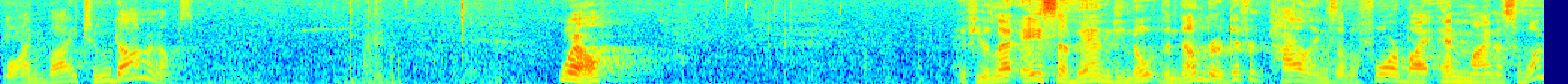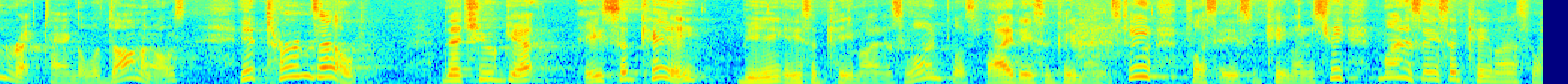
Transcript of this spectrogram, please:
1 by 2 dominoes? Well, if you let a sub n denote the number of different tilings of a 4 by n minus 1 rectangle with dominoes, it turns out that you get a sub k being a sub k minus 1 plus 5 a sub k minus 2 plus a sub k minus 3 minus a sub k minus 4.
